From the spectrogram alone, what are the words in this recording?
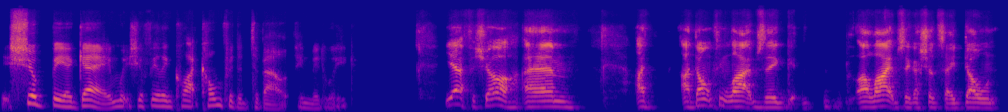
it should be a game which you're feeling quite confident about in midweek. Yeah, for sure. Um, I I don't think Leipzig, or Leipzig, I should say, don't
